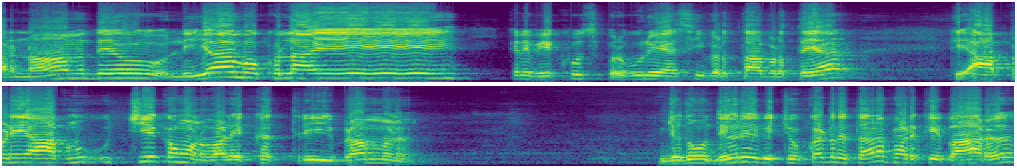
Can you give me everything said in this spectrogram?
ਹਰ ਨਾਮ ਦਿਓ, ਲਿਆ ਮੁਖ ਲਾਏ। ਕਹਿੰਦੇ ਵੇਖੋ ਉਸ ਪ੍ਰਭੂ ਨੇ ਐਸੀ ਵਰਤਾ ਵਰਤਿਆ ਕਿ ਆਪਣੇ ਆਪ ਨੂੰ ਉੱਚੇ ਕਹਾਉਣ ਵਾਲੇ ਖੱਤਰੀ ਬ੍ਰਾਹਮਣ ਜਦੋਂ ਦਿਹਰੇ ਵਿੱਚੋਂ ਕੱਢ ਦਿੱਤਾ ਨਾ ਫੜ ਕੇ ਬਾਹਰ,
